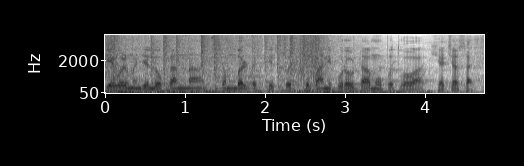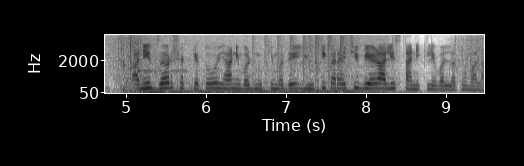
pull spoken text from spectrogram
केवळ म्हणजे लोकांना शंभर टक्के स्वच्छ पाणी पुरवठा मोफत व्हावा ह्याच्यासाठी. आणि जर शक्यतो ह्या निवडणुकीमध्ये युती करायची वेळ आली स्थानिक लेवलला तुम्हाला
